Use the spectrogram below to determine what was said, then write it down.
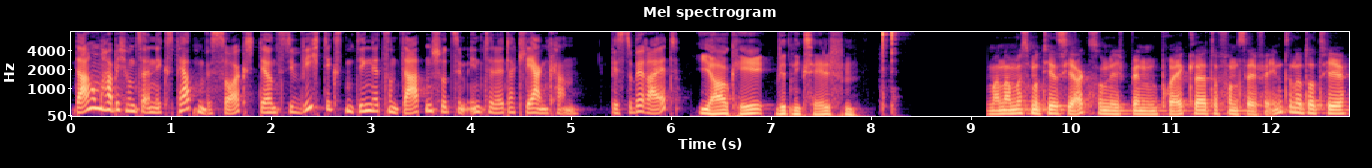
Darum habe ich uns einen Experten besorgt, der uns die wichtigsten Dinge zum Datenschutz im Internet erklären kann. Bist du bereit? Ja, okay, wird nichts helfen. Mein Name ist Matthias Jax und ich bin Projektleiter von Safer Internet.at.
